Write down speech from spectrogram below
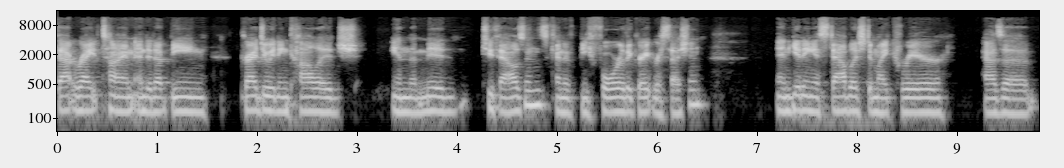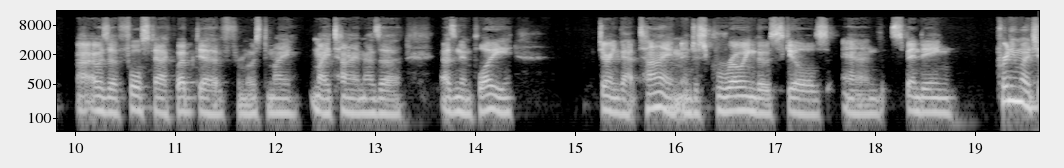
that right time ended up being graduating college in the mid 2000s, kind of before the Great Recession, and getting established in my career as a I was a full stack web dev for most of my my time as a as an employee during that time and just growing those skills and spending pretty much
